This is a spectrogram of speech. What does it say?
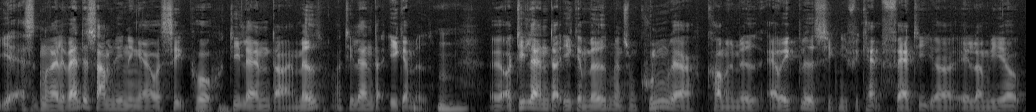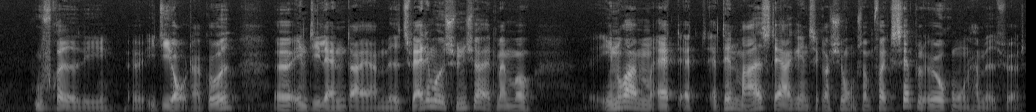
Ja, altså den relevante sammenligning er jo at se på de lande, der er med, og de lande, der ikke er med. Mm. Og de lande, der ikke er med, men som kunne være kommet med, er jo ikke blevet signifikant fattigere eller mere ufredelige øh, i de år, der er gået, øh, end de lande, der er med. Tværtimod synes jeg, at man må indrømme, at, at, at den meget stærke integration, som for eksempel euroen har medført,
